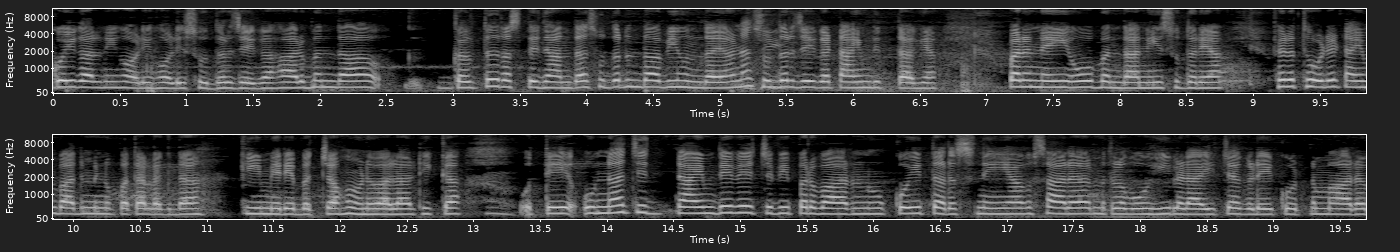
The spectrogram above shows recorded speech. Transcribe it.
ਕੋਈ ਗੱਲ ਨਹੀਂ ਹੌਲੀ ਹੌਲੀ ਸੁਧਰ ਜਾਏਗਾ। ਹਰ ਬੰਦਾ ਗਲਤ ਰਸਤੇ ਜਾਂਦਾ ਸੁਧਰਨ ਦਾ ਵੀ ਹੁੰਦਾ ਹੈ ਹਨਾ? ਸੁਧਰ ਜਾਏਗਾ ਟਾਈਮ ਦਿੱਤਾ ਗਿਆ। ਪਰ ਨਹੀਂ ਉਹ ਬੰਦਾ ਨਹੀਂ ਸੁਧਰਿਆ। ਫਿਰ ਥੋੜੇ ਟਾਈਮ ਬਾਅਦ ਮੈਨੂੰ ਪਤਾ ਲੱਗਦਾ ਕਿ ਮੇਰੇ ਬੱਚਾ ਹੋਣ ਵਾਲਾ ਠੀਕ ਆ? ਅਤੇ ਉਹਨਾਂ ਚ ਟਾਈਮ ਦੇ ਵਿੱਚ ਵੀ ਪਰਿਵਾਰ ਨੂੰ ਕੋਈ ਤਰਸ ਨਹੀਂ ਆ ਸਾਰਾ ਮਤਲਬ ਉਹੀ ਲੜਾਈ ਝਗੜੇ ਕੁੱਟਮਾਰ ਅ,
